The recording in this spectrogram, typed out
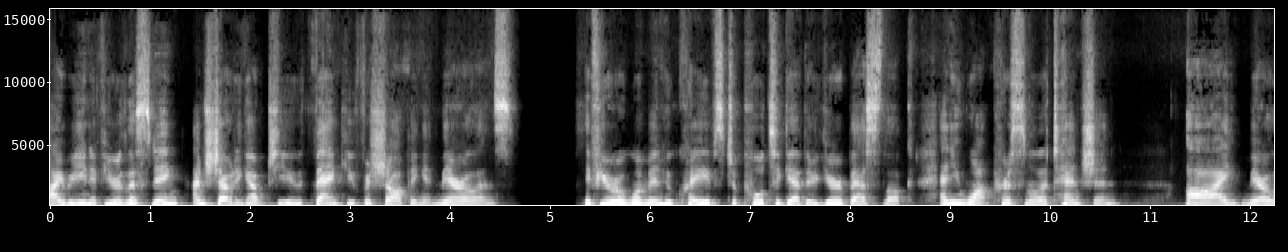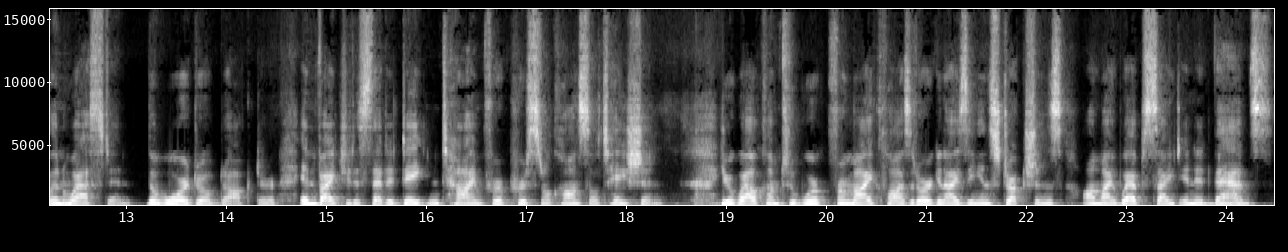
Irene, if you're listening, I'm shouting out to you. Thank you for shopping at Marilyn's. If you're a woman who craves to pull together your best look and you want personal attention, I, Marilyn Weston, the wardrobe doctor, invite you to set a date and time for a personal consultation. You're welcome to work from my closet organizing instructions on my website in advance.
